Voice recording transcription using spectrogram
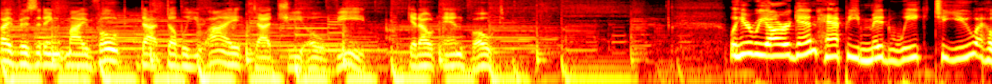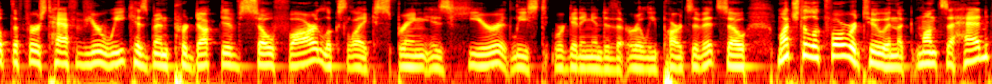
by visiting myvote.wi.gov. Get out and vote. Well, here we are again. Happy midweek to you. I hope the first half of your week has been productive so far. Looks like spring is here. At least we're getting into the early parts of it. So much to look forward to in the months ahead.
